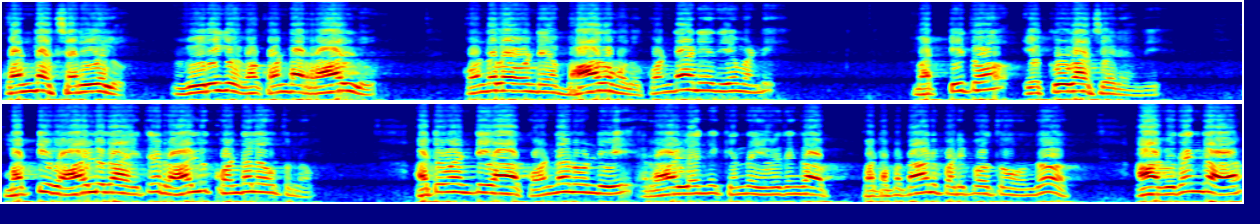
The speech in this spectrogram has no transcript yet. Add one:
కొండ చర్యలు విరిగి ఒక కొండ రాళ్ళు కొండలో ఉండే భాగములు. కొండ అనేది ఏమండి? మట్టితో ఎక్కువగా చేరింది. మట్టి రాళ్ళుగా అయితే రాళ్ళు కొండలు అవుతున్నాం. అటువంటి ఆ కొండ నుండి రాళ్ళన్నీ కింద ఏ విధంగా పటపటాని పడిపోతూ ఉందో ఆ విధంగా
